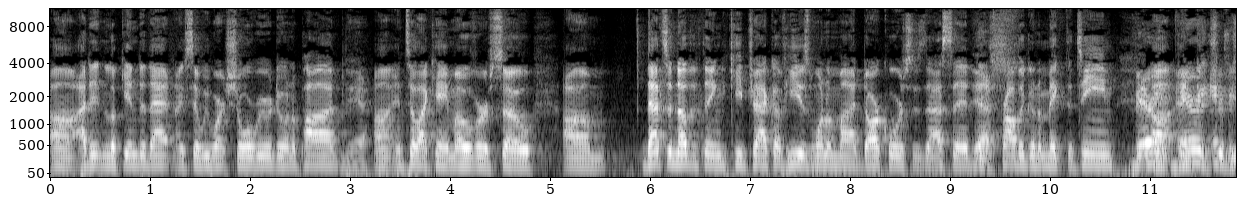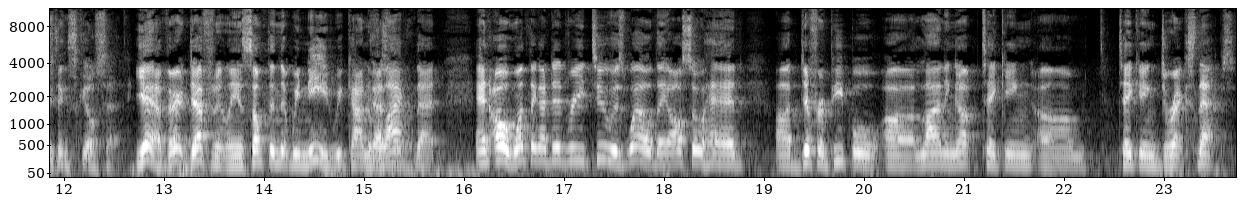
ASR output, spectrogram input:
Uh, I didn't look into that, and like I said we weren't sure we were doing a pod Yeah. uh, until I came over. So um, that's another thing to keep track of. He is one of my dark horses. That I said Yes. that's probably going to make the team. Very, uh, very contribute. interesting skill set. Yeah, very definitely, and something that we need. We kind of lack that. And oh, one thing I did read too as well. They also had uh, different people uh, lining up taking um, taking direct snaps.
